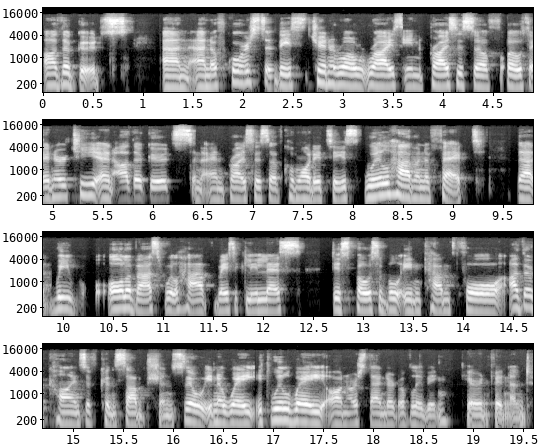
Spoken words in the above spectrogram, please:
other goods. And, and of course, this general rise in prices of both energy and other goods and, and prices of commodities will have an effect that we, all of us, will have basically less disposable income for other kinds of consumption. So, in a way, it will weigh on our standard of living here in Finland.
